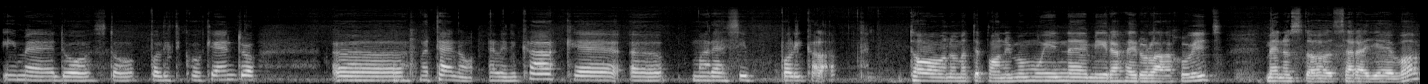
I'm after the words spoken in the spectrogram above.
είμαι εδώ στο πολιτικό κέντρο ε, μαθαίνω ελληνικά και μ' αρέσει πολύ καλά. Το όνομα τεπώνυμο μου είναι Μίρα Χαϊρουλάχοβιτς, μένω στο Σαραγεύο.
